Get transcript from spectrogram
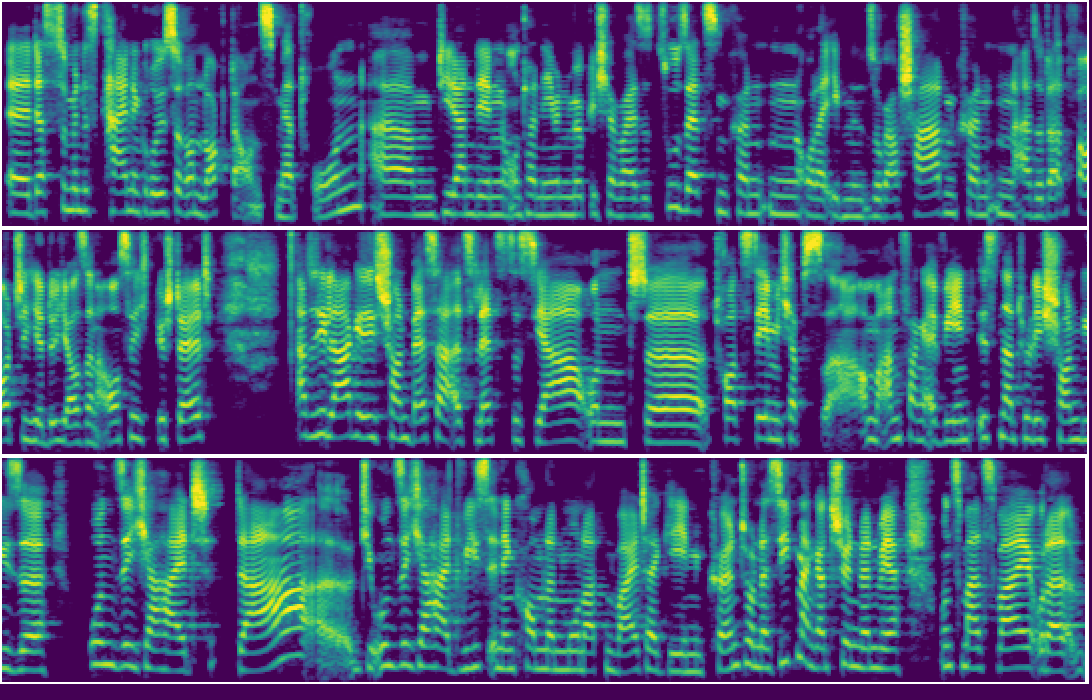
äh, dass zumindest keine größeren Lockdowns mehr drohen, ähm, die dann den Unternehmen möglicherweise zusetzen könnten oder eben sogar schaden könnten. Also da hat Fauci hier durchaus in Aussicht gestellt. Also die Lage ist schon besser als letztes Jahr und äh, trotzdem, ich habe es am Anfang erwähnt, ist natürlich schon diese Unsicherheit da, äh, die Unsicherheit, wie es in den kommenden Monaten weitergehen könnte. Und das sieht man ganz schön, wenn wir uns mal zwei oder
